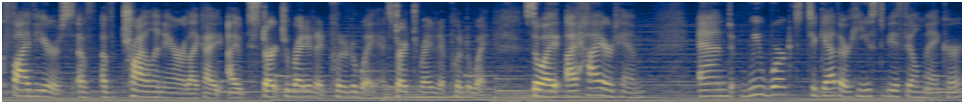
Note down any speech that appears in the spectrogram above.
Five years of, of trial and error. Like I, I'd start to write it, I'd put it away. I'd start to write it, I'd put it away. So I, I hired him and we worked together. He used to be a filmmaker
